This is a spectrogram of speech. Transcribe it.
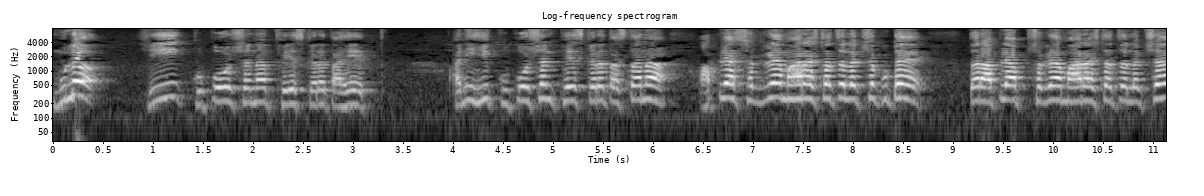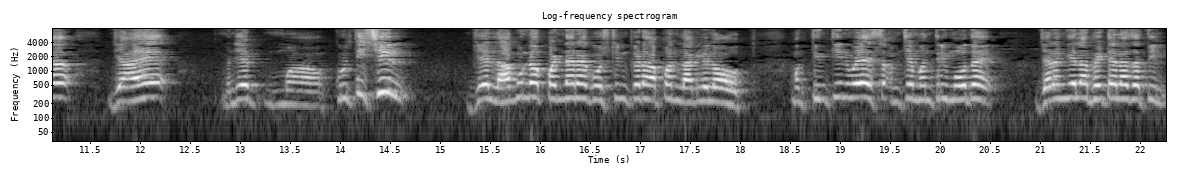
मुलं ही कुपोषण फेस करत आहेत. आणि ही कुपोषण फेस करत असताना आपल्या सगळ्या महाराष्ट्राचं लक्ष कुठं आहे? तर आपल्या सगळ्या महाराष्ट्राचं लक्ष जे आहे म्हणजे म, कृतिशील जे लागू न पडणाऱ्या गोष्टींकडे आपण लागलेलो आहोत. मग तीन तीन वेळेस आमचे मंत्री महोदय जरंगेला भेटायला जातील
